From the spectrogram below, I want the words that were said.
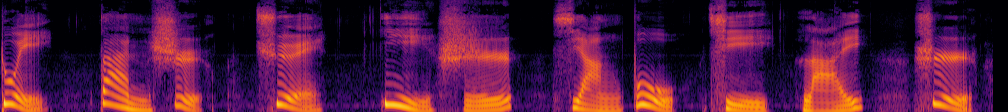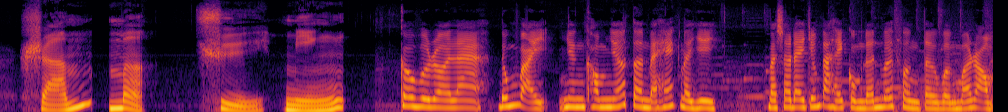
对，但是却一时想不起来是什么曲名。 Câu vừa rồi là đúng vậy nhưng không nhớ tên bài hát là gì. Và sau đây chúng ta hãy cùng đến với phần từ vựng mở rộng.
